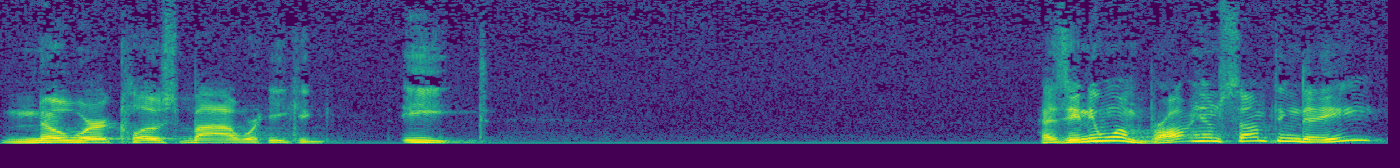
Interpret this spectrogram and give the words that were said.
nowhere close by where he could eat. Has anyone brought him something to eat?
